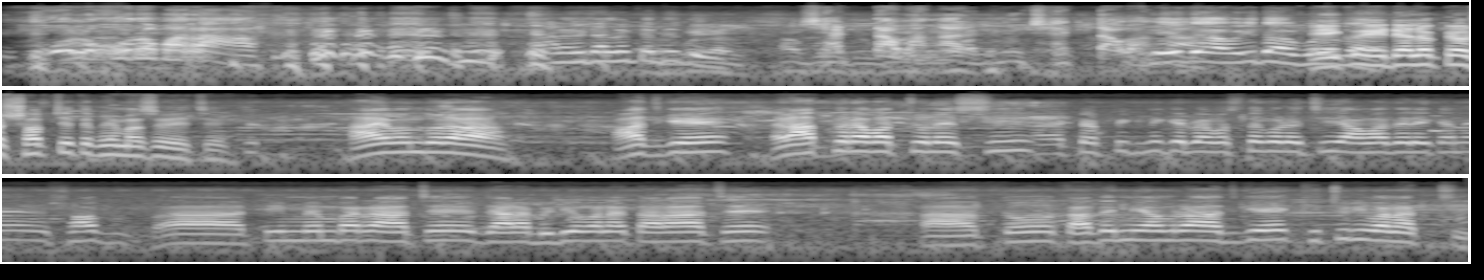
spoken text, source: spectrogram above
বলো করো মারা। আর ওই ডায়লগটা দিয়ে দে। ছেট্টা ভাঙা একদম ভাঙা। এই দাও এই দাও এই এই ডায়লগটা সবচেয়ে ফেমাস হয়েছে। হাই বন্ধুরা আজকে রাত করে আবার চলে এসেছি। একটা পিকনিকের ব্যবস্থা করেছি। আমাদের এখানে সব টিম মেম্বাররা আছে যারা ভিডিও বানায় তারা আছে। তো তাদের নিয়ে আমরা আজকে খিচুড়ি বানাচ্ছি।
